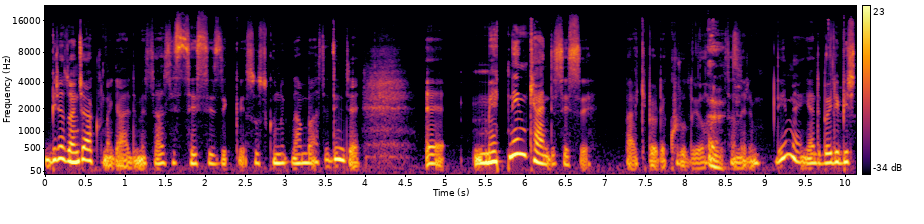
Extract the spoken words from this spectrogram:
biraz önce aklıma geldi. Mesela siz sessizlik ve suskunluktan bahsedince e, metnin kendi sesi belki böyle kuruluyor evet. sanırım. Değil mi? Yani böyle bir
